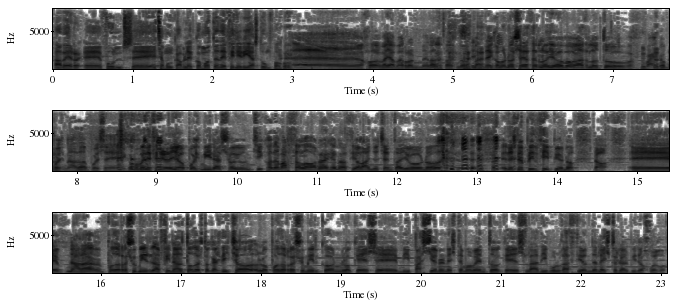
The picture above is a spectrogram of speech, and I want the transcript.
A ver, eh, Funs, eh, échame un cable, ¿cómo te definirías tú un poco? Eh, joder, vaya marrón, me lanzas, ¿no? En plan de, como no sé hacerlo yo, pues hazlo tú. Bueno, pues nada, pues eh, ¿cómo me definiré yo? Pues mira, soy un chico de Barcelona que nació el año 81, desde el principio, ¿no? No, eh, nada, puedo resumir al final todo esto que has dicho, lo puedo resumir con lo que es eh, mi pasión en este momento, que es la divulgación de la historia del videojuego.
